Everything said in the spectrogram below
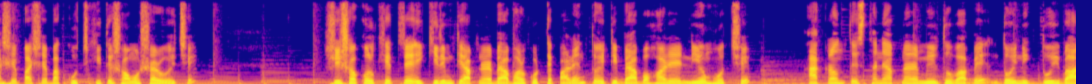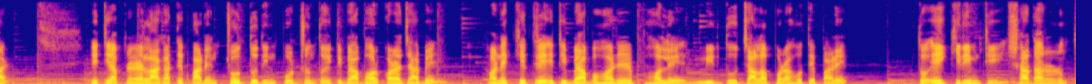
আশেপাশে বা কুচকিতে সমস্যা রয়েছে, সে সকল ক্ষেত্রে এই ক্রিমটি আপনারা ব্যবহার করতে পারেন। তো এটি ব্যবহারের নিয়ম হচ্ছে, আক্রান্ত স্থানে আপনারা মৃদুভাবে দৈনিক দুইবার এটি আপনারা লাগাতে পারেন। চোদ্দ দিন পর্যন্ত এটি ব্যবহার করা যাবে। অনেক ক্ষেত্রে এটি ব্যবহারের ফলে মৃদু জ্বালাপোড়া হতে পারে। তো এই ক্রিমটি সাধারণত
